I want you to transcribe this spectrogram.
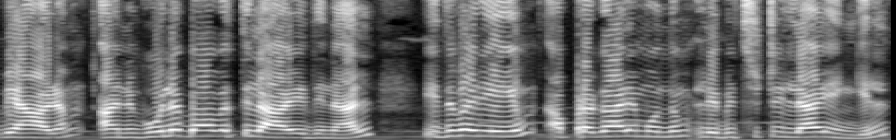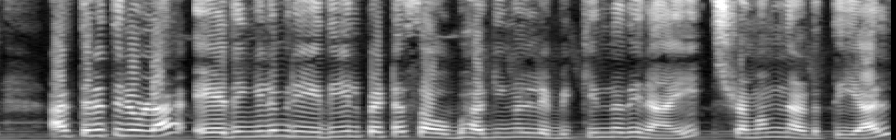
വ്യാഴം അനുകൂല ഭാവത്തിലായതിനാൽ ഇതുവരെയും അപ്രകാരമൊന്നും ലഭിച്ചിട്ടില്ല എങ്കിൽ അത്തരത്തിലുള്ള ഏതെങ്കിലും രീതിയിൽപ്പെട്ട സൗഭാഗ്യങ്ങൾ ലഭിക്കുന്നതിനായി ശ്രമം നടത്തിയാൽ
